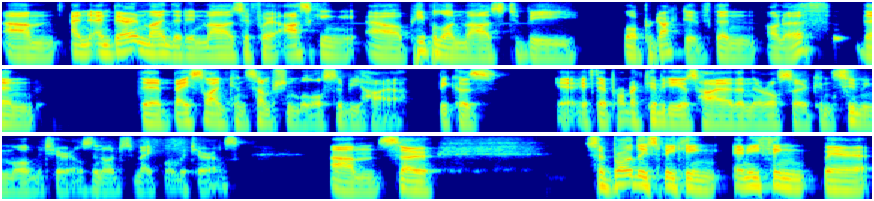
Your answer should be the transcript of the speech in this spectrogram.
Um, and and bear in mind that in Mars, if we're asking our people on Mars to be more productive than on Earth, then their baseline consumption will also be higher because if their productivity is higher, then they're also consuming more materials in order to make more materials. Um, so, so broadly speaking, anything where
